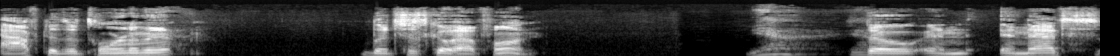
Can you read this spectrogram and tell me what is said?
after the tournament let's just go have fun yeah, yeah. so and and that's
